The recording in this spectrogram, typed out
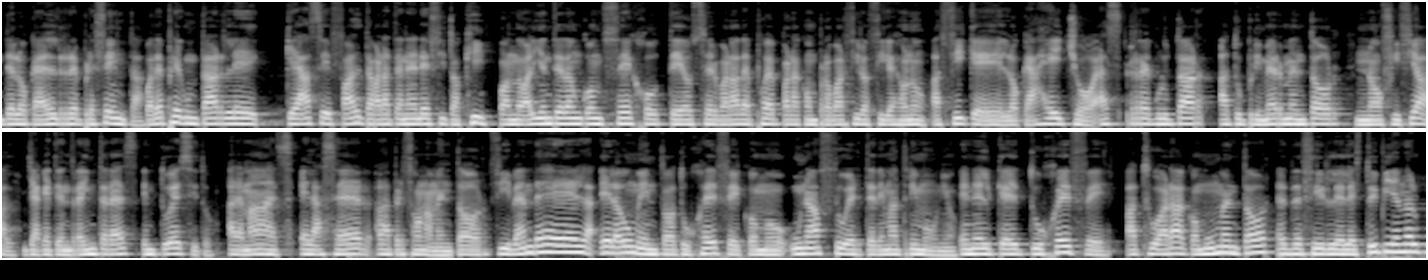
de lo que él representa. Puedes preguntarle qué hace falta para tener éxito aquí. Cuando alguien te da un consejo, te observará después para comprobar si lo sigues o no. Así que lo que has hecho es reclutar a tu primer mentor no oficial, ya que tendrá interés en tu éxito. Además, el hacer a la persona mentor, si vendes el, el aumento a tu jefe como una suerte de matrimonio en el que tu jefe actuará como un mentor, es decirle, le estoy pidiendo el,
